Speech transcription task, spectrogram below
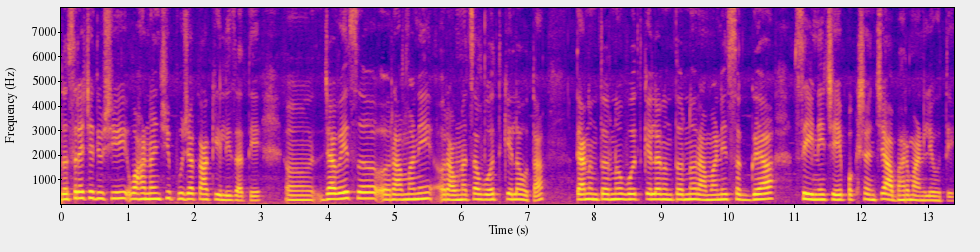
दसऱ्याच्या दिवशी वाहनांची पूजा का केली जाते? ज्यावेळेस रामाने रावणाचा वध केला होता त्यानंतरनं वध केल्यानंतरनं रामाने सगळ्या सेनेचे पक्षांचे आभार मानले होते.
